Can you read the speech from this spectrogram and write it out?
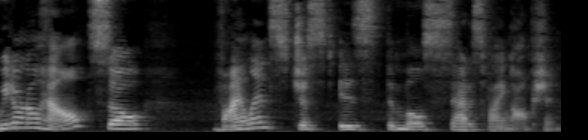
We don't know how. So, violence just is the most satisfying option.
